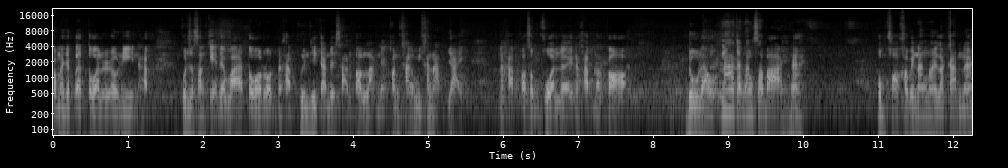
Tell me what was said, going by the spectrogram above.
กำลังจะเปิดตัวเร็วๆนี้นะครับคุณจะสังเกตได้ว่าตัวรถนะครับพื้นที่การโดยสารตอนหลังเนี่ยค่อนข้างมีขนาดใหญ่นะครับพอสมควรเลยนะครับ แล้วก็ดูแล้วน่าจะนั่งสบายนะ ผมขอเข้าไปนั่งหน่อยละกันนะ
